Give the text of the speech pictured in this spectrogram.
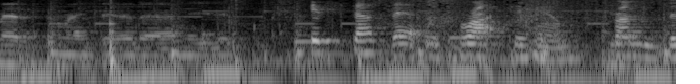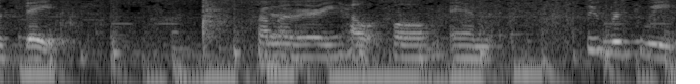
Medicine right there that I needed. It's stuff that was brought to him from the States. From a very helpful and super sweet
